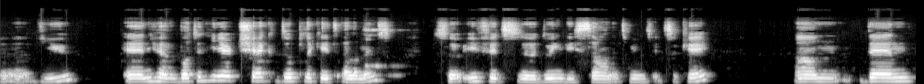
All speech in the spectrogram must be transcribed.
uh, view. And you have a button here check duplicate elements. So if it's uh, doing this sound it means it's okay. Um, then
